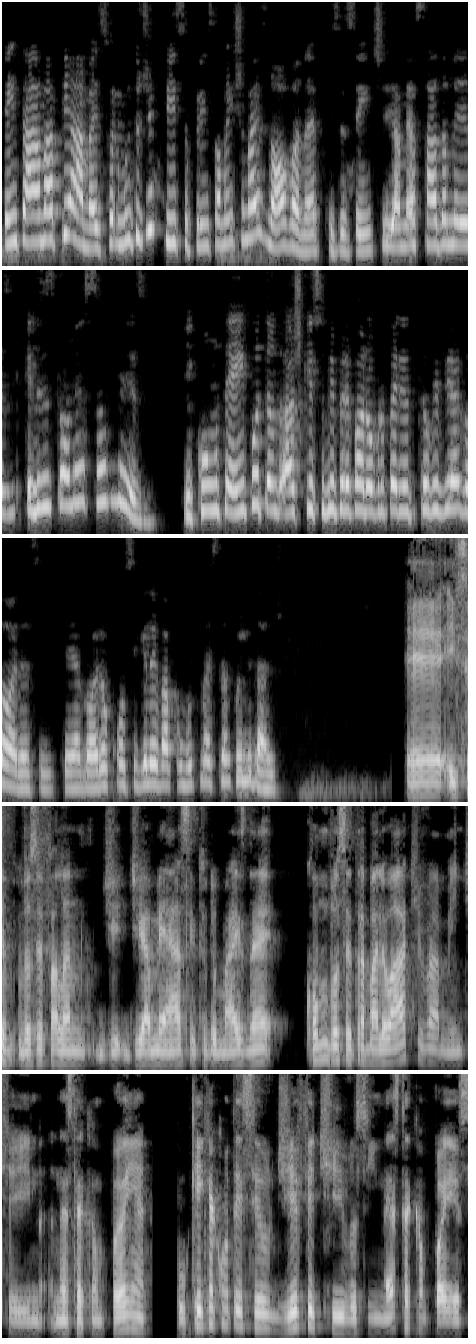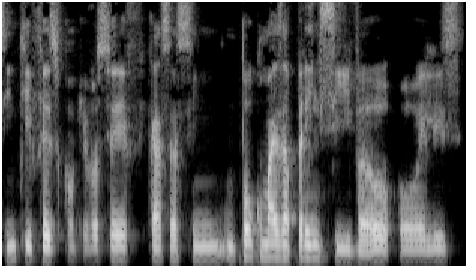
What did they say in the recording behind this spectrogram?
tentar mapear, mas foi muito difícil, principalmente mais nova, né? Porque você se sente ameaçada mesmo, porque eles estão ameaçando mesmo. E com o tempo, acho que isso me preparou para o período que eu vivi agora, assim, que agora eu consegui levar com muito mais tranquilidade. É, e você falando de, de ameaça e tudo mais, né? Como você trabalhou ativamente aí nesta campanha, o que que aconteceu de efetivo assim nesta campanha assim que fez com que você ficasse assim um pouco mais apreensiva ou, ou eles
